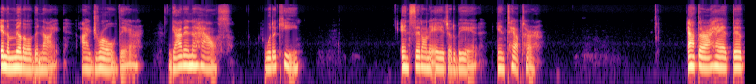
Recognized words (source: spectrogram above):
In the middle of the night, I drove there, got in the house with a key, and sat on the edge of the bed and tapped her. After I had that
